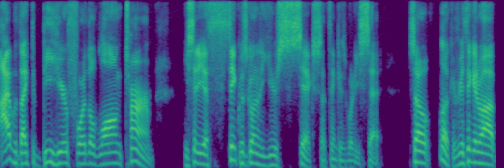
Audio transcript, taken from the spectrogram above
I would like to be here for the long term. He said he I think was going to year six, I think is what he said. So look, if you're thinking about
